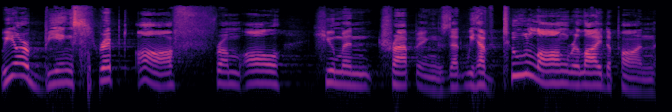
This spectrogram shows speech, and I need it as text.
we are being stripped off from all human trappings that we have too long relied upon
